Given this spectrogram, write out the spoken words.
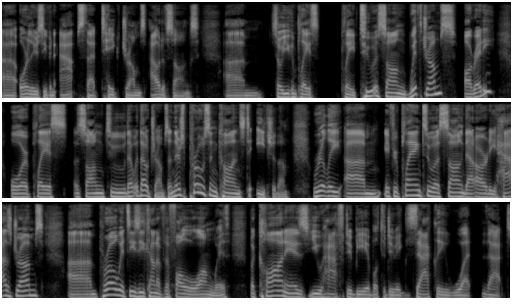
uh, or there's even apps that take drums out of songs. Um, so you can place play to a song with drums already or play a, a, song to that without drums. And there's pros and cons to each of them. Really um, if you're playing to a song that already has drums um, pro it's easy kind of to follow along with. But con is you have to be able to do exactly what that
